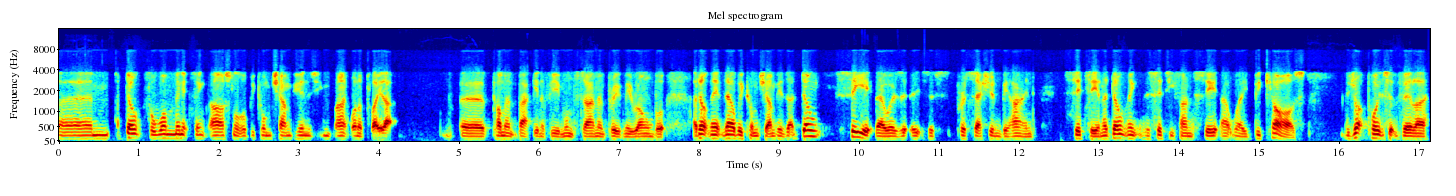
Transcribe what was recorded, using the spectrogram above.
Um, I don't for one minute think Arsenal will become champions. You might want to play that uh, comment back in a few months' time and prove me wrong, but I don't think they'll become champions. I don't see it though as it's a procession behind City, and I don't think the City fans see it that way because they dropped points at Villa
